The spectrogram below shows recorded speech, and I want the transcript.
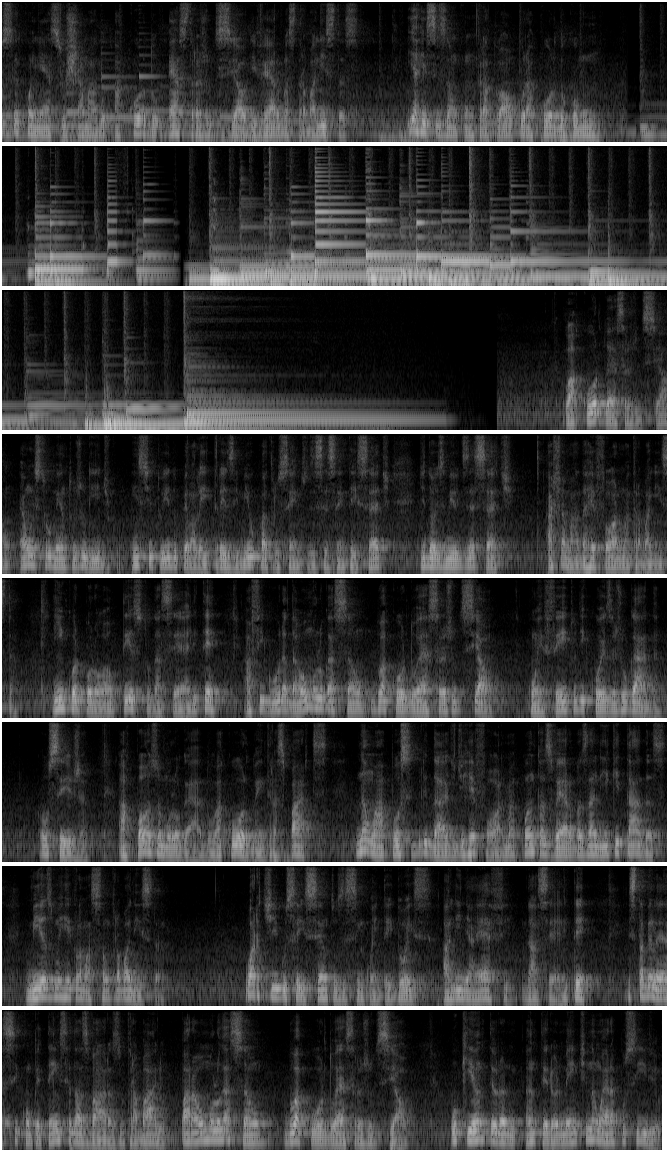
Você conhece o chamado acordo extrajudicial de verbas trabalhistas? E a rescisão contratual por acordo comum? O acordo extrajudicial é um instrumento jurídico instituído pela Lei 13.467 de 2017, a chamada Reforma Trabalhista, e incorporou ao texto da CLT a figura da homologação do acordo extrajudicial, com efeito de coisa julgada. Ou seja, após homologado o acordo entre as partes, não há possibilidade de reforma quanto às verbas ali quitadas, mesmo em reclamação trabalhista. O artigo 652, a linha F da CLT, estabelece competência das varas do trabalho para a homologação do acordo extrajudicial, o que anterior, anteriormente não era possível.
